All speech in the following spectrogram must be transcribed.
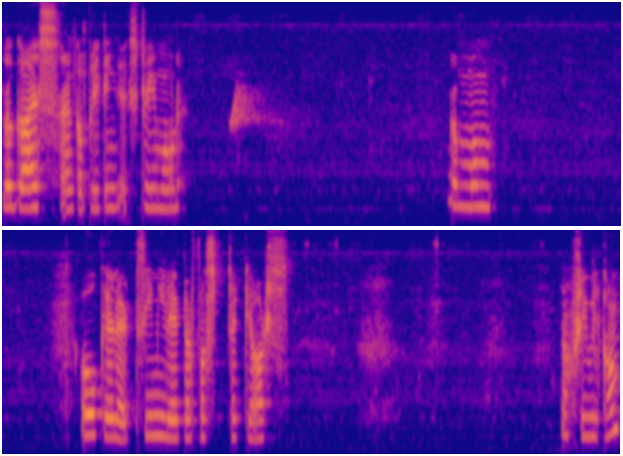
Look guys, I'm completing extreme mode. Um, um, okay, let's see me later. First check yours. Now she will come.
